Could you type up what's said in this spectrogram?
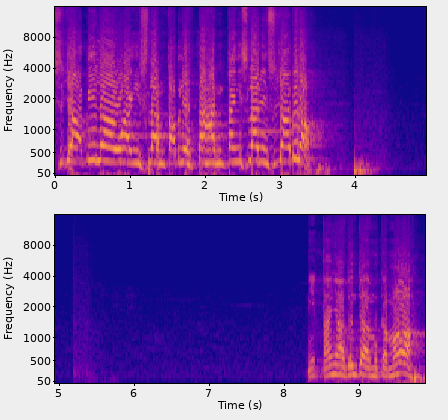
Sejak bila orang Islam tak boleh tahan tentang Islam ni? Sejak bila? Ni tanya tuan-tuan muka marah.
